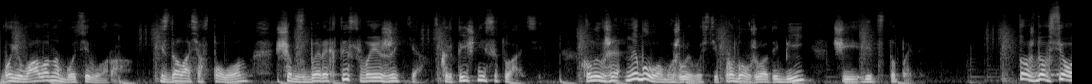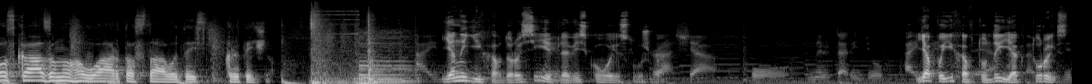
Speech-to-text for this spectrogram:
воювала на боці ворога і здалася в полон, щоб зберегти своє життя в критичній ситуації, коли вже не було можливості продовжувати бій чи відступити. Тож до всього сказаного варто ставитись критично. Я не їхав до Росії для військової служби. Я поїхав туди як турист,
